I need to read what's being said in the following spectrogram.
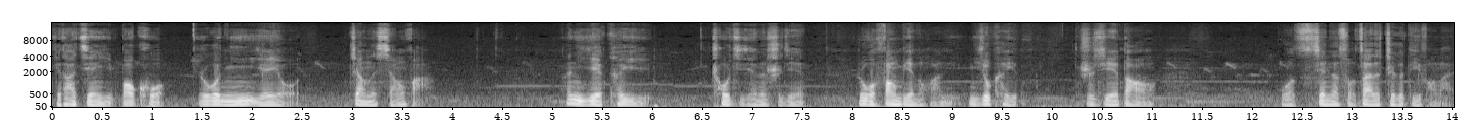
给他建议，包括。如果你也有这样的想法，那你也可以抽几天的时间，如果方便的话，你你就可以直接到我现在所在的这个地方来。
